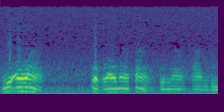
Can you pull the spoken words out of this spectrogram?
ถือเอาว่าพวกเรามาสร้างคุณงามความดี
